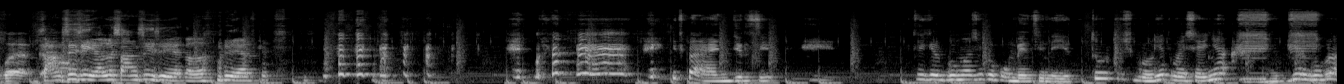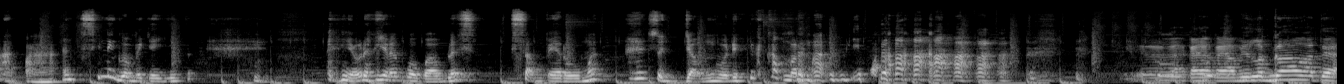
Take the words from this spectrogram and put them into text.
gue sanksi sih ya, lu sanksi sih ya kalau melihat. itu anjir sih ketika gue masuk ke pom bensin itu terus gue lihat WC-nya anjir gue bilang apaan sih nih gue kayak gitu ya udah kira gue bablas sampai rumah sejam gue di kamar mandi kayak kayak habis lega banget ya.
